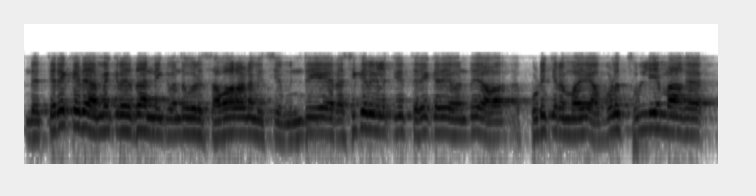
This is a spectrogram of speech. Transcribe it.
இந்த திரைக்கதை அமைக்கிறது தான் இன்னைக்கு வந்து ஒரு சவாலான விஷயம். இன்றைய ரசிகர்களுக்கு திரைக்கதையை வந்து பிடிக்கிற மாதிரி அவ்வளோ துல்லியமாக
